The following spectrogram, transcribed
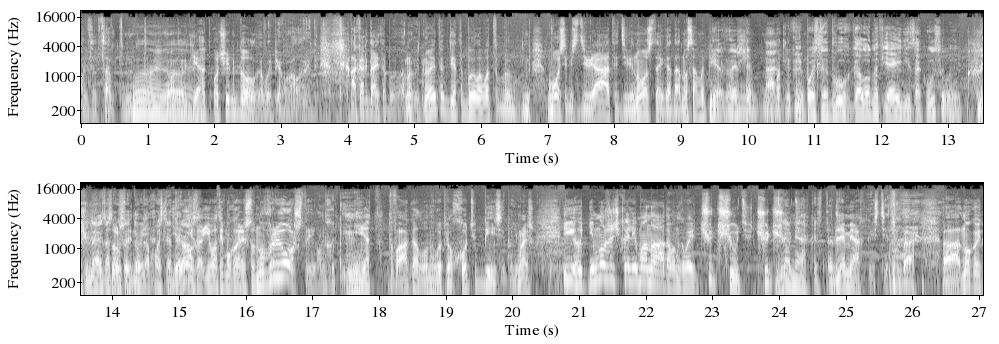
Вот это там, Ой, он ой. говорит, я очень долго выпивал. Говорит. А когда это было? Ну, говорит, ну это где-то было вот 89-й, 90-е года, но самый пик. Нет, знаешь, меня а, и после двух галлонов я и не закусываю. Начинаю закусывать Слушай, ну, только я- после я трех. знаю, и вот ему говорят, что ну врешь ты. Он говорит, нет, два галлона выпил, хоть убейся, понимаешь? И говорит, немножечко лимонада, он говорит, чуть-чуть, чуть-чуть. Для мягкости. Для мягкости, да. А, Но, говорит,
